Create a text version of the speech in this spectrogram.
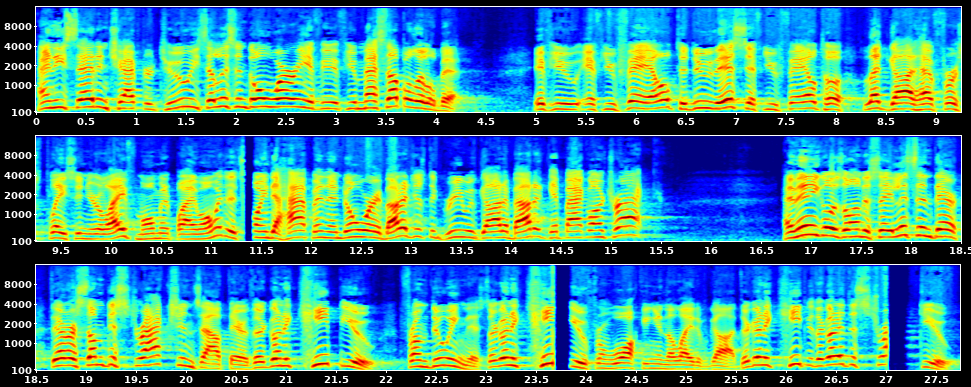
And he said in chapter 2, he said, Listen, don't worry if you, if you mess up a little bit. If you, if you fail to do this, if you fail to let God have first place in your life moment by moment, it's going to happen and don't worry about it. Just agree with God about it. Get back on track. And then he goes on to say, listen, there, there are some distractions out there. They're going to keep you from doing this. They're going to keep you from walking in the light of God. They're going to keep you, they're going to distract you.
